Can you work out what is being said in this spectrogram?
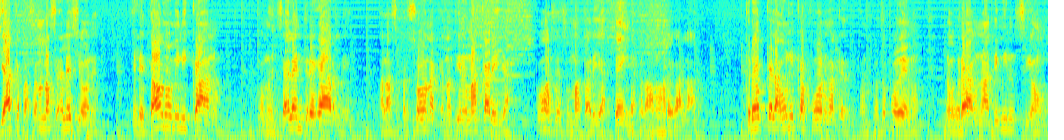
ya que pasaron las elecciones, el Estado Dominicano comenzar a entregarle a las personas que no tienen mascarilla, pónganse su mascarilla, tenga, se la vamos a regalar. Creo que la única forma que nosotros podemos lograr una disminución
